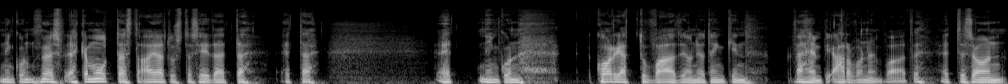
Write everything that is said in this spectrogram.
niin kuin myös ehkä muuttaa sitä ajatusta siitä, että, että, että niin kuin korjattu vaate on jotenkin vähempi arvoinen vaate. Että se on,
